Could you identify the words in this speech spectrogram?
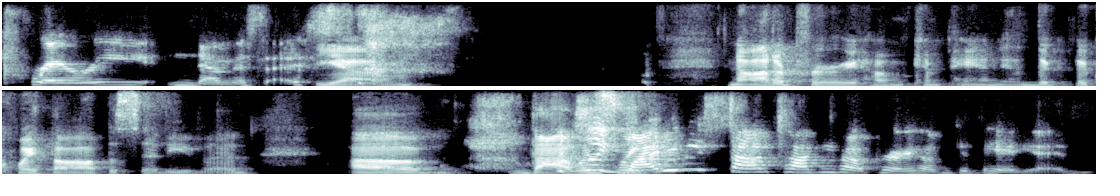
prairie nemesis. Yeah. Not a prairie home companion, the, the quite the opposite, even. Um, that It's was like, why did we stop talking about Prairie Home Companion?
